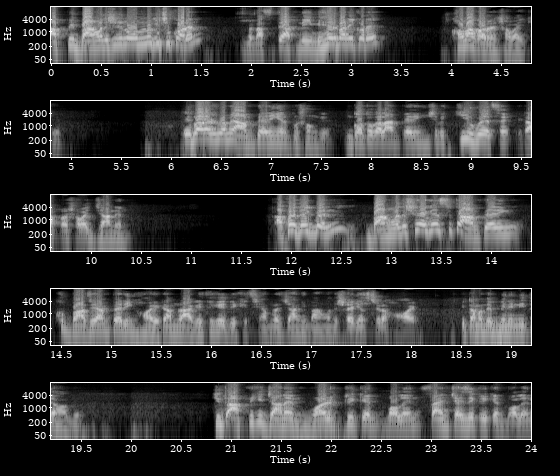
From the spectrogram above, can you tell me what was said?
আপনি বাংলাদেশের জন্য অন্য কিছু করেন বাট আস্তে আপনি মেহরবানি করে ক্ষমা করেন সবাইকে। এবার আসব আমি আম্পায়ারিং এর প্রসঙ্গে। গতকাল আম্পায়ারিং হিসেবে কি হয়েছে, এটা আপনারা সবাই জানেন। আপনারা দেখবেন, বাংলাদেশের এগেনস্টে তো আম্পায়ারিং খুব বাজে আম্পায়ারিং হয়, এটা আমরা আগে থেকেই দেখেছি, আমরা জানি বাংলাদেশের এগেনস্ট এটা হয়। এটা আমাদের মেনে নিতে হবে। কিন্তু আপনি কি জানেন ওয়ার্ল্ড ক্রিকেট বলেন ফ্র্যাঞ্চাইজি ক্রিকেট বলেন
